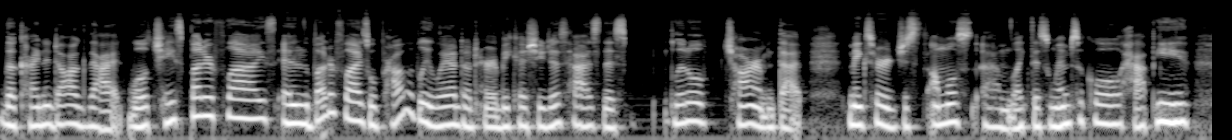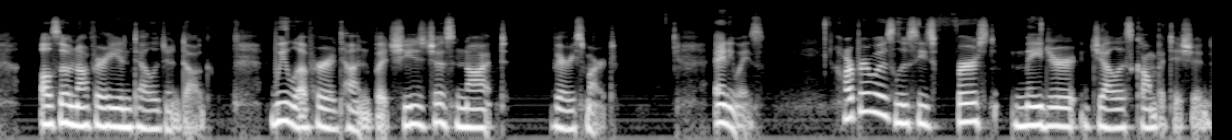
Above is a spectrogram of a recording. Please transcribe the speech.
the kind of dog that will chase butterflies, and the butterflies will probably land on her because she just has this little charm that makes her just almost um, like this whimsical, happy, also, not very intelligent dog. We love her a ton, but she's just not very smart. Anyways, Harper was Lucy's first major jealous competition.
